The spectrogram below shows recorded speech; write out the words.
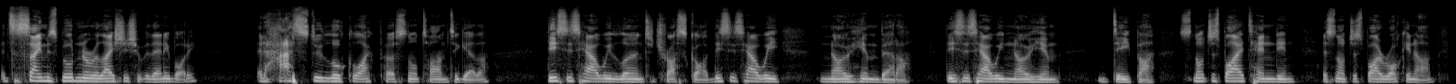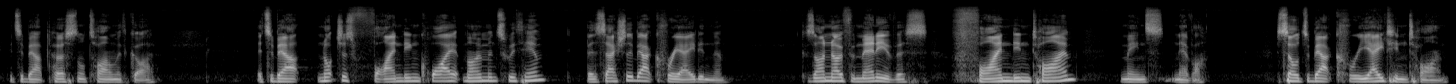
It's the same as building a relationship with anybody. It has to look like personal time together. This is how we learn to trust God. This is how we know Him better. This is how we know Him deeper. It's not just by attending, it's not just by rocking up, it's about personal time with God. It's about not just finding quiet moments with Him, but it's actually about creating them. Because I know for many of us, finding time means never. So it's about creating time,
